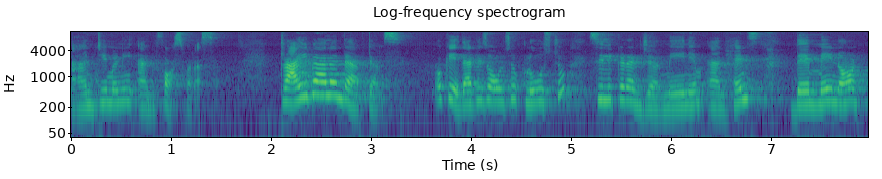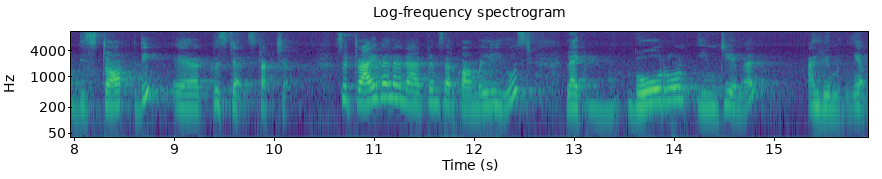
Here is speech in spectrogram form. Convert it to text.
antimony and phosphorus. Trivalent atoms, okay, that is also close to silicon and germanium and hence they may not distort the uh, crystal structure. So, trivalent atoms are commonly used like boron, indium and aluminium.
